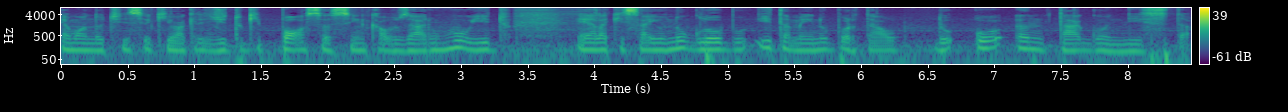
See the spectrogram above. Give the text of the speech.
É uma notícia que eu acredito que possa sim causar um ruído. Ela que saiu no Globo e também no portal do O Antagonista.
